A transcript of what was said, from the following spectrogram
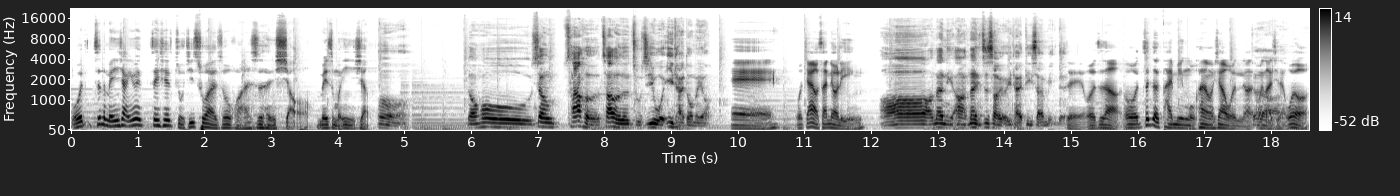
我真的没印象，因为这些主机出来的时候我还是很小，没什么印象。哦、嗯，然后像插盒插盒的主机，我一台都没有。哎、欸，我家有三六零。哦，那你啊，那你至少有一台第三名的。对，我知道，我这个排名我看一下，我拿我拿起来，我有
